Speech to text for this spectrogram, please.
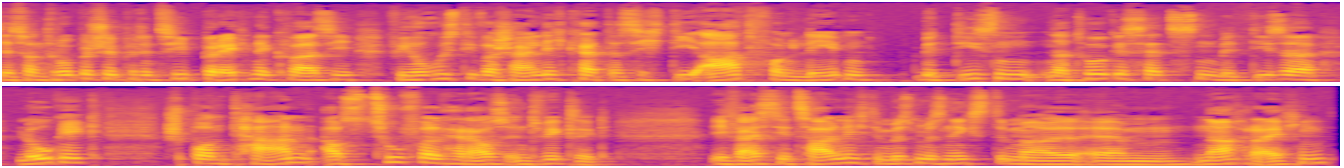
das anthropische Prinzip berechnet quasi, wie hoch ist die Wahrscheinlichkeit, dass sich die Art von Leben mit diesen Naturgesetzen, mit dieser Logik spontan aus Zufall heraus entwickelt. Ich weiß die Zahl nicht, die müssen wir das nächste Mal ähm, nachreichen,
